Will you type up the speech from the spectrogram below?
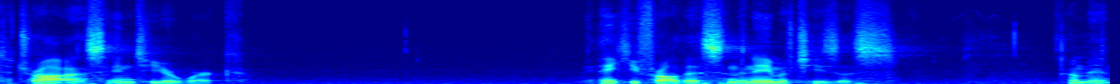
to draw us into your work. Thank you for all this in the name of Jesus. Amen.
